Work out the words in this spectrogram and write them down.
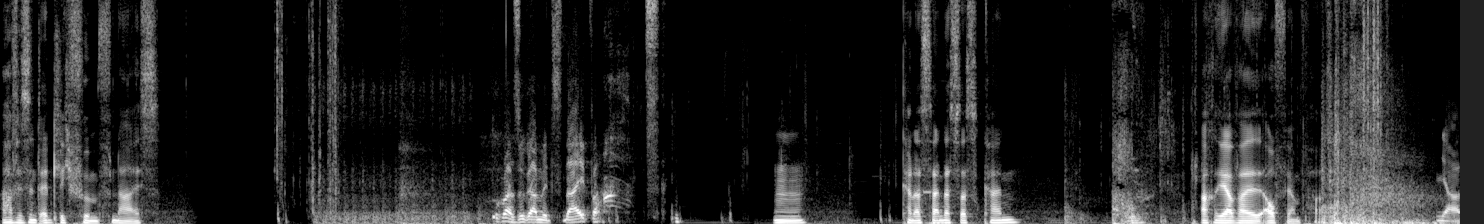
Ah, wir sind endlich fünf. Nice. Guck mal, sogar mit Sniper. Hm. Kann das sein, dass das kein... Oh. Ach ja, weil Aufwärmphase. Ja.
